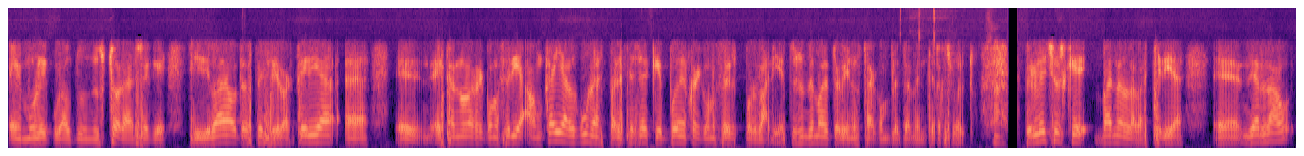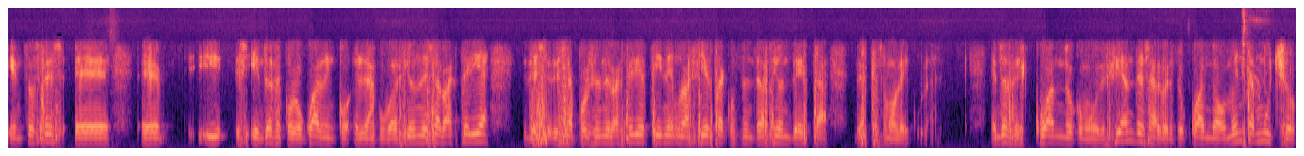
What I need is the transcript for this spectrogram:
eh, molécula autoinductora, o sea que si va a otra especie de bacteria, eh, eh, esta no la reconocería, aunque hay algunas, parece ser que pueden reconocer por varias. Esto es un tema que todavía no está completamente resuelto. Ah. Pero el hecho es que van a la bacteria de al lado y entonces y, entonces con lo cual en, la población de esa bacteria de, esa población de bacterias tiene una cierta concentración de esta de estas moléculas entonces, cuando, como decía antes Alberto, cuando aumenta mucho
